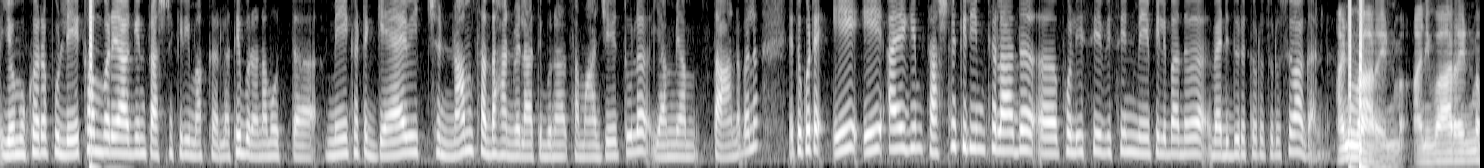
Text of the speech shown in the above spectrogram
යොමු කරපු ලේකම්වරයාගෙන් ප්‍රශ්න කිරීමක් කරලා තිබුණා. නමුත් මේකට ගෑවිච්ච නම් සඳහන් වෙලා තිබුණා සමාජය තුළ යම් යම් ස්ථානවල. එතකොට ඒ ඒ අයගෙන් ප්‍රශ්න කිරීම කළාද පොලිසිය විසින් මේ පිළිබඳව වැඩිදුර තොරතුරු සොයා ගන්න? අනිවාර්යෙන්ම අනිවාර්යෙන්ම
